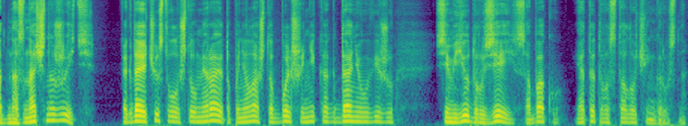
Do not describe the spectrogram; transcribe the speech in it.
однозначно жить. Когда я чувствовал, что умираю, то поняла, что больше никогда не увижу семью, друзей, собаку, и от этого стало очень грустно.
